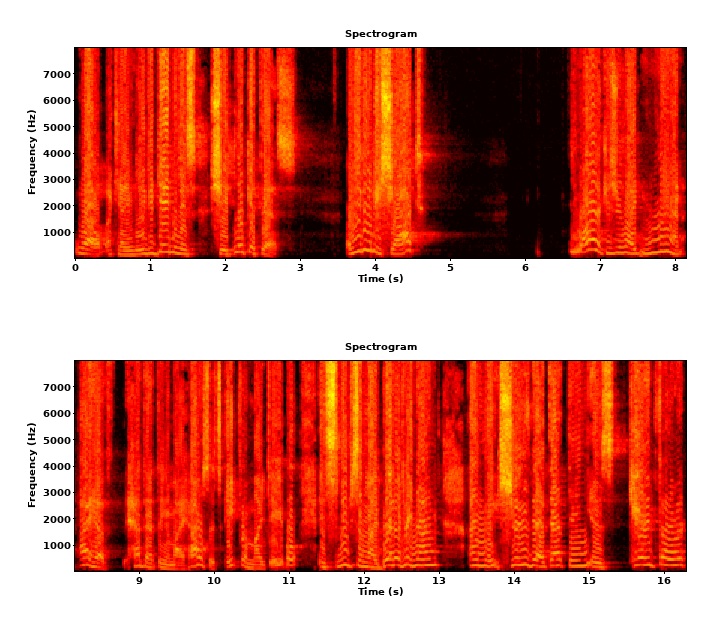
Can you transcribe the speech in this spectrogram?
well, I can't even believe you gave me this sheep. Look at this. Are you going to be shocked? You are, because you're like, man, I have had that thing in my house. It's ate from my table. It sleeps in my bed every night. I make sure that that thing is cared for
